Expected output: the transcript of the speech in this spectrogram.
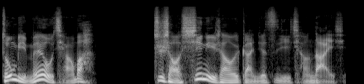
总比没有强吧？至少心理上会感觉自己强大一些。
